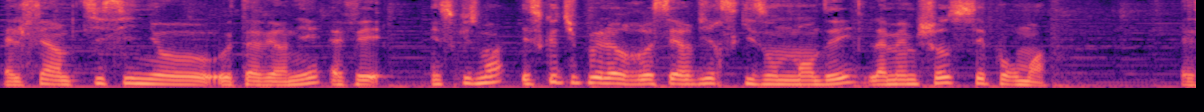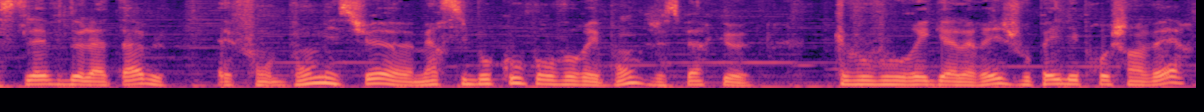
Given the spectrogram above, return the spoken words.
elle fait un petit signe au, au tavernier. Elle fait Excuse-moi, est-ce que tu peux leur resservir ce qu'ils ont demandé? La même chose, c'est pour moi. Elles se lèvent de la table. Elles font Bon, messieurs, euh, merci beaucoup pour vos réponses. J'espère que, que vous vous régalerez. Je vous paye les prochains verres.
